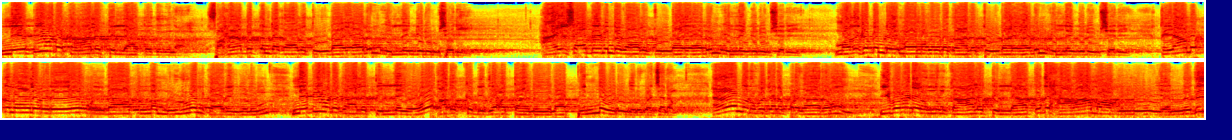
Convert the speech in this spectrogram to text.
നബിയുടെ കാലത്തില്ലാത്തത് എന്നാ. സ്വഹാബത്തിന്റെ കാലത്തുണ്ടായാലും ഇല്ലെങ്കിലും ശരി. ആയിഷാബീബിന്റെ കാലത്തുണ്ടായാലും ഇല്ലെങ്കിലും ശരി. മധുഹബന്റെ ഇമാമുകളുടെ കാലത്തുണ്ടായാലും ഇല്ലെങ്കിലും ശരി. കയാമത്ത് നാൾ വരെ ഉണ്ടാവുന്ന മുഴുവൻ കാര്യങ്ങളും നബിയുടെ കാലത്തില്ലയോ? അതൊക്കെ വിദേഹത്താണ് എന്നാ പിന്നെ ഒരു നിർവചനം. ആ നിർവചന പ്രകാരം ഇവരുടെ ഒന്നും കാലത്തില്ലാത്തത് ഹറാമാകുന്നു എന്നത്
